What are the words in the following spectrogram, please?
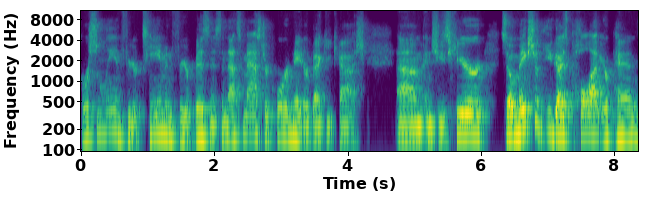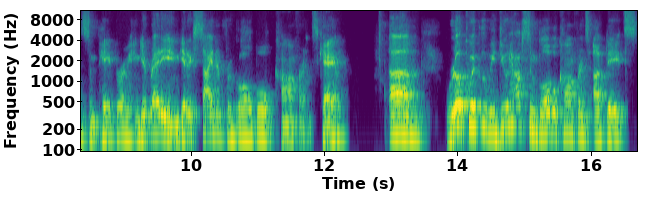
personally and for your team and for your business. And that's Master Coordinator Becky Cash. Um, and she's here. So make sure that you guys pull out your pens, some paper, and get ready and get excited for Global Conference. Okay. Um, real quickly, we do have some Global Conference updates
